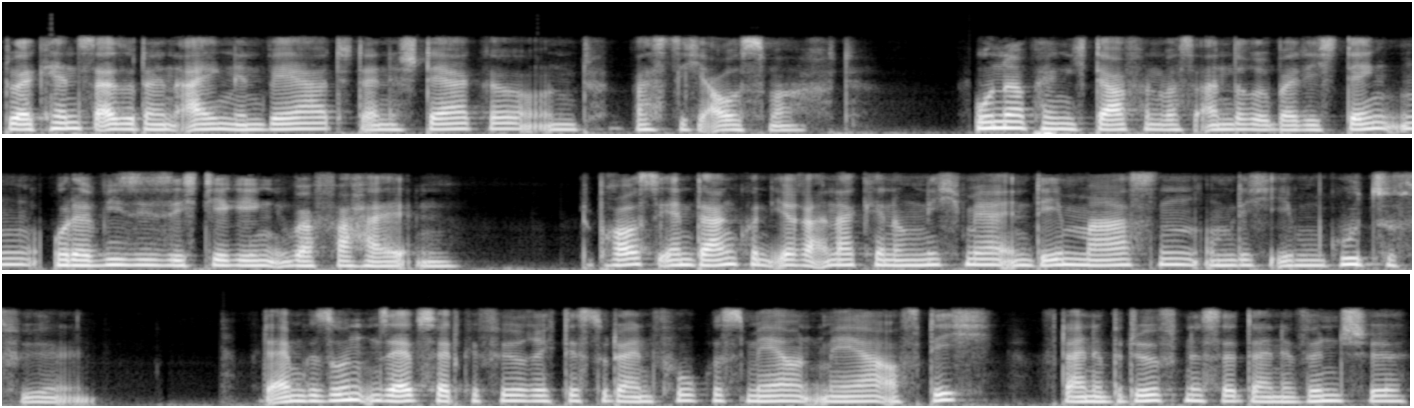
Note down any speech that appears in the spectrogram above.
Du erkennst also deinen eigenen Wert, deine Stärke und was dich ausmacht. Unabhängig davon, was andere über dich denken oder wie sie sich dir gegenüber verhalten. Du brauchst ihren Dank und ihre Anerkennung nicht mehr in dem Maßen, um dich eben gut zu fühlen. Mit einem gesunden Selbstwertgefühl richtest du deinen Fokus mehr und mehr auf dich, auf deine Bedürfnisse, deine Wünsche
